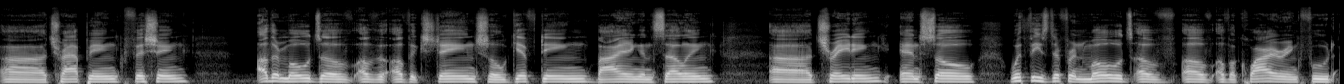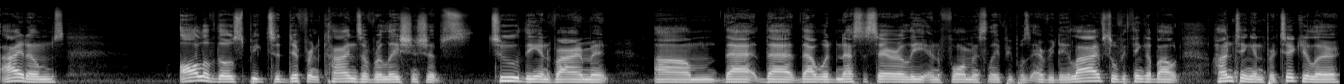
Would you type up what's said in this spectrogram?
uh, trapping, fishing other modes of, of, of exchange, so gifting, buying and selling, uh, trading. And so, with these different modes of, of, of acquiring food items, all of those speak to different kinds of relationships to the environment um, that that that would necessarily inform enslaved people's everyday lives. So if we think about hunting in particular,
